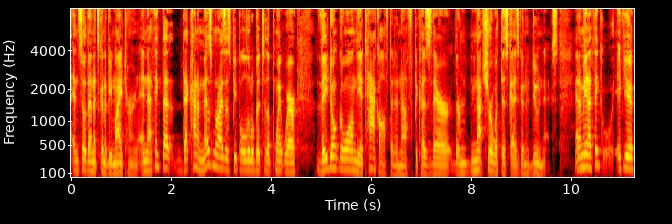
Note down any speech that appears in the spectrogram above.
And so then it's going to be my turn. And I think that that kind of mesmerizes people a little bit to the point where they don't go on the attack often enough because they're, they're not sure what this guy's going to do next. And I mean, I think if you,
